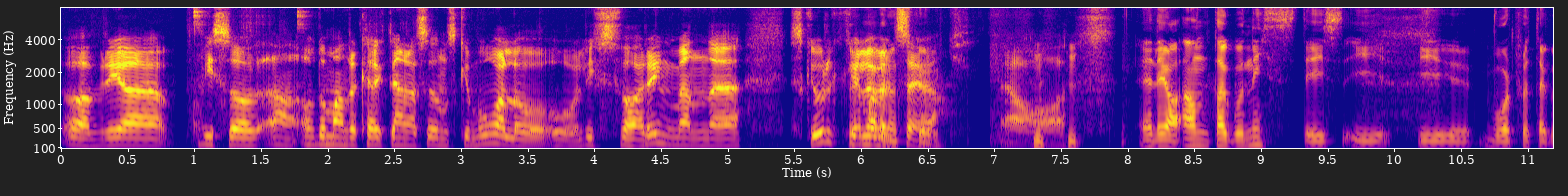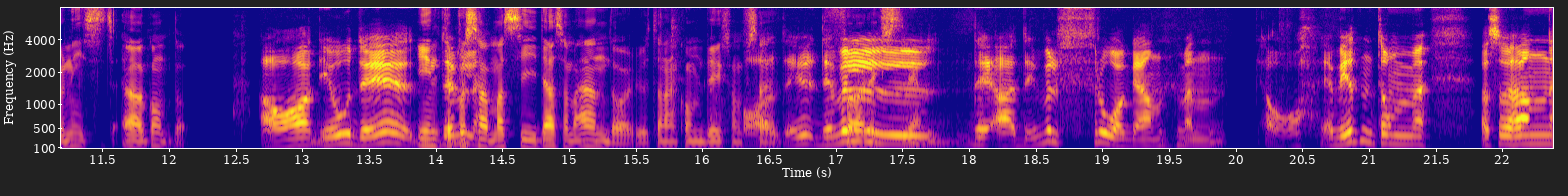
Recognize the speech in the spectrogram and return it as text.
övriga, vissa av, av de andra karaktärernas önskemål och, och livsföring. Men eh, skurk skulle man jag väl säga. Ja, Eller ja, antagonist i, i, i vår protagonists ögon då. ja, jo det, Inte det på väl, samma sida som Andor, utan han kommer bli liksom Ja, det, är- det, är för väl, extrem. det, ja, det är väl frågan, men ja, jag vet inte om... Alltså han...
